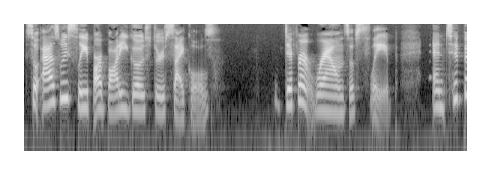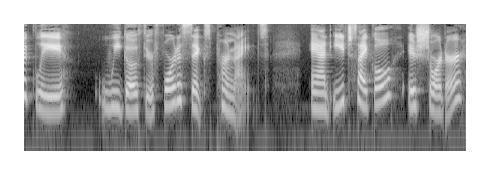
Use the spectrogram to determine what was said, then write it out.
So, as we sleep, our body goes through cycles, different rounds of sleep, and typically we go through four to six per night. And each cycle is shorter,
